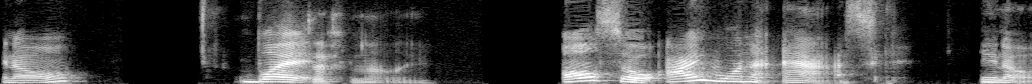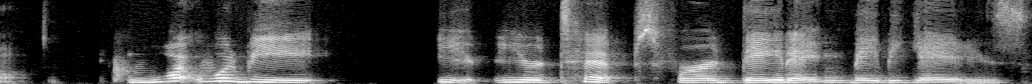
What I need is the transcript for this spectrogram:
you know? But definitely. Also i want to ask you know what would be y- your tips for dating baby gays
